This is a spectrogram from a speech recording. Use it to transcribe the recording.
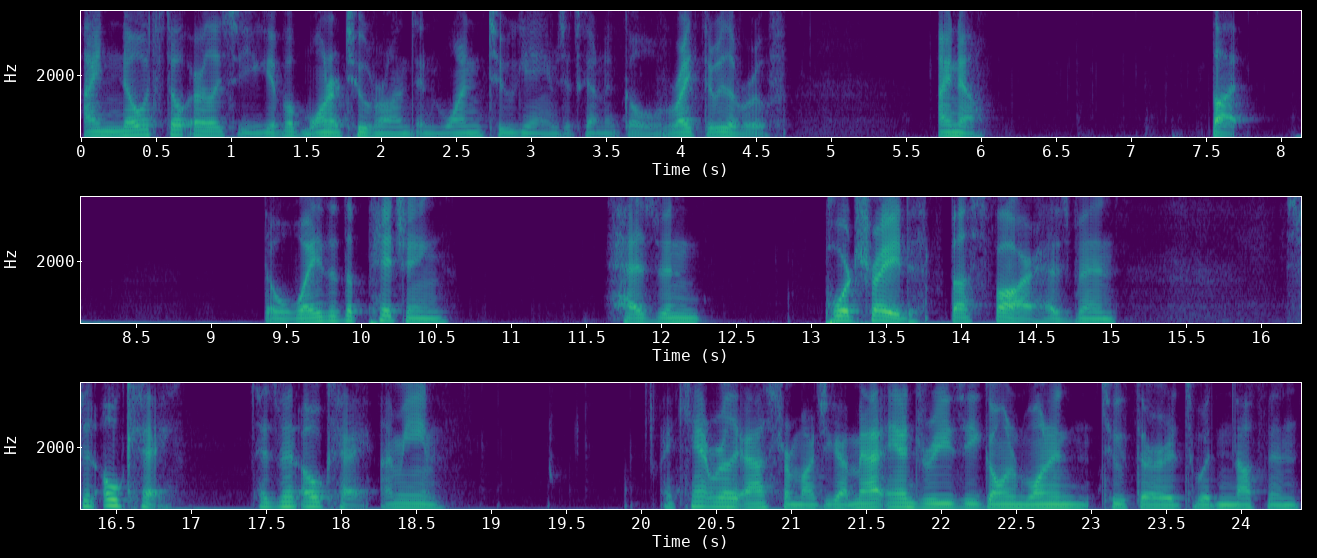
I know it's still early, so you give up one or two runs in one, two games, it's going to go right through the roof. I know. But the way that the pitching has been portrayed thus far has been it's been okay. Has been okay. I mean, I can't really ask for much. You got Matt Andriese going one and two thirds with nothing.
